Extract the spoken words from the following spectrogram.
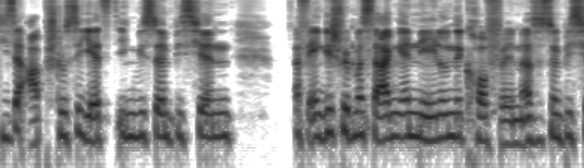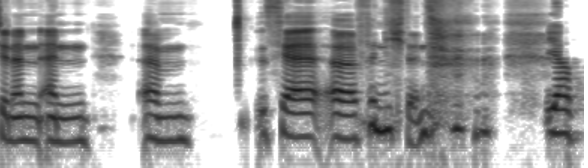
dieser Abschluss jetzt irgendwie so ein bisschen, auf Englisch würde man sagen, ein Nail in the coffin, also so ein bisschen ein, ein ähm, sehr äh, vernichtend. Ja,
